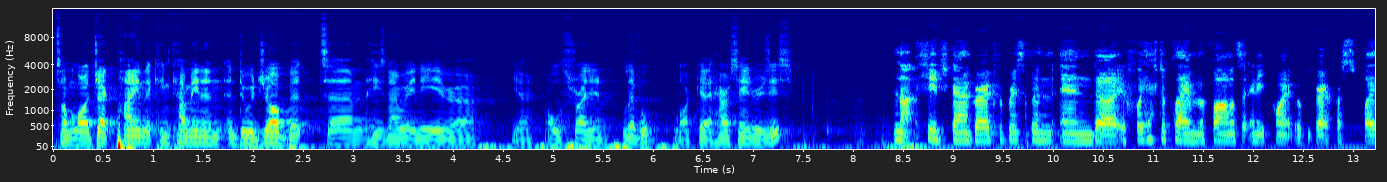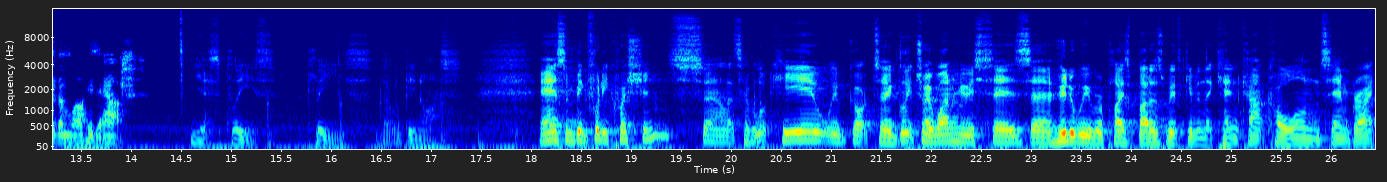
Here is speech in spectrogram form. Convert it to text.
someone like Jack Payne that can come in and, and do a job, but um, he's nowhere near uh, you know all Australian level like uh, Harris Andrews is. No, huge downgrade for Brisbane, and uh, if we have to play him in the finals at any point, it would be great for us to play them while he's out. Yes, please. Please. That would be nice. And some big footy questions. Uh, let's have a look here. We've got uh, Glitcho1 who says, uh, Who do we replace Butters with given that Ken can't call on Sam Gray?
